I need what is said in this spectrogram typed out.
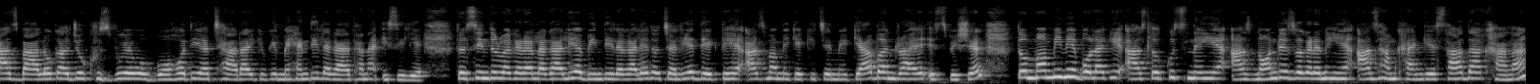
आज बालों का जो खुशबू है वो बहुत ही अच्छा आ रहा है क्योंकि मेहंदी लगाया था ना इसीलिए। तो सिंदूर वगैरह लगा लिया बिंदी लगा लिया तो चलिए देखते हैं। आज मम्मी मम्मी के किचन में क्या बन रहा है स्पेशल तो मम्मी ने बोला कि आज तो कुछ नहीं है, आज नॉन वेज वगैरह नहीं है, आज हम खाएँगे सादा खाना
